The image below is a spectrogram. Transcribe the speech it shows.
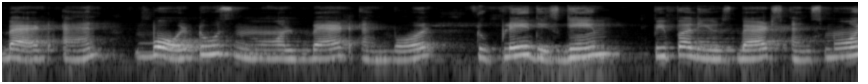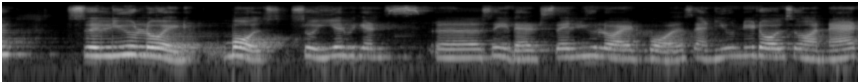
bat and ball, two small bat and ball. To play this game, people use bats and small celluloid balls. So here we can uh, see that celluloid balls and you need also a net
